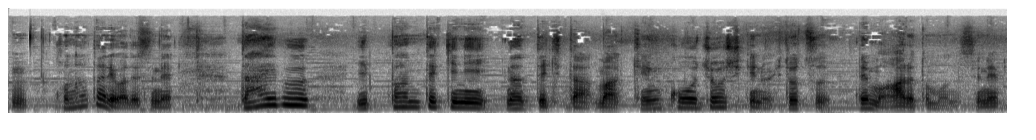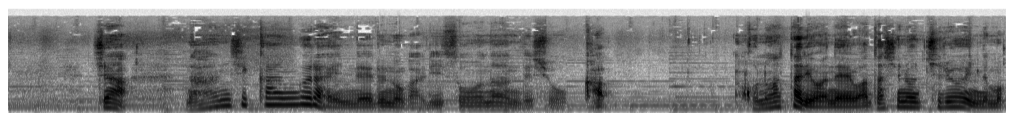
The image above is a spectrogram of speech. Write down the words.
うん、この辺りはですねだいぶ一般的になってきた、まあ、健康常識の一つでもあると思うんですよね。じゃあ何時間ぐらい寝るのが理想なんでしょうか？この辺りはね私の治療院でも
